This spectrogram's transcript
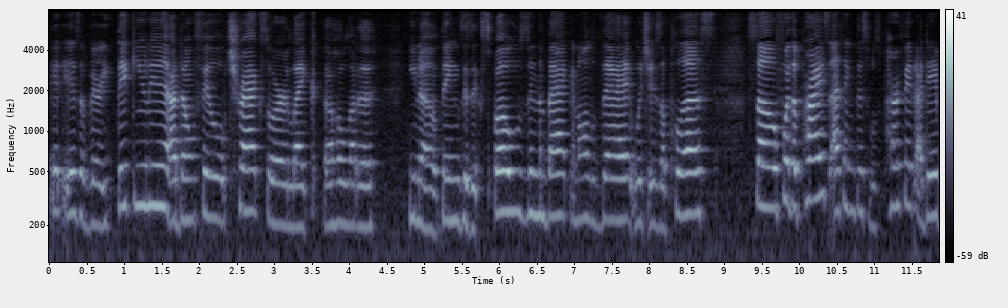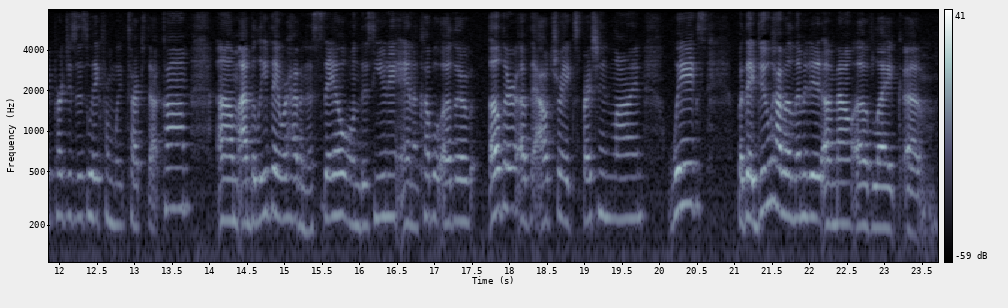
it is a very thick unit. I don't feel tracks or like a whole lot of, you know, things is exposed in the back and all of that, which is a plus. So for the price, I think this was perfect. I did purchase this wig from wigtypes.com. Um, I believe they were having a sale on this unit and a couple other other of the Outre X-Pression line wigs. But they do have a limited amount of like um,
